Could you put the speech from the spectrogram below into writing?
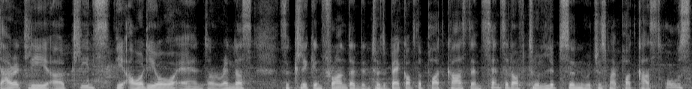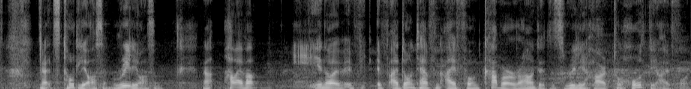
directly uh, cleans the audio and uh, renders the click in front and into the back of the podcast and sends it off to Libsyn, which is my podcast host. It's totally awesome, really awesome. Now, however, you know, if, if I don't have an iPhone cover around it, it's really hard to hold the iPhone.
